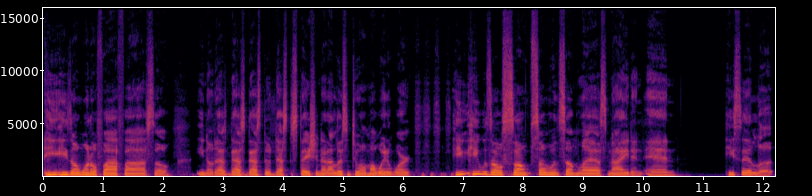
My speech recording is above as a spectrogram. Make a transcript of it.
He he's on one oh five five. So, you know, that's that's that's the that's the station that I listen to on my way to work. he he was on some someone something last night and and he said, Look,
